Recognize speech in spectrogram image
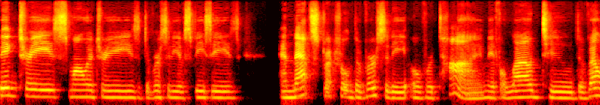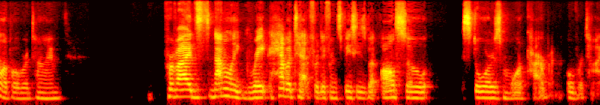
big trees, smaller trees, diversity of species. And that structural diversity over time, if allowed to develop over time, provides not only great habitat for different species, but also stores more carbon over time.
